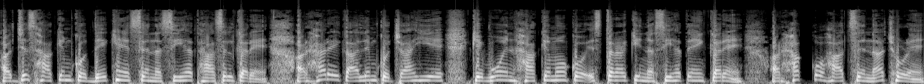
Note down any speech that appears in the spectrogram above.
اور جس حاکم کو دیکھیں اس سے نصیحت حاصل کریں اور ہر ایک عالم کو چاہیے کہ وہ ان حاکموں کو اس طرح کی نصیحتیں کریں اور حق کو ہاتھ سے نہ چھوڑیں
